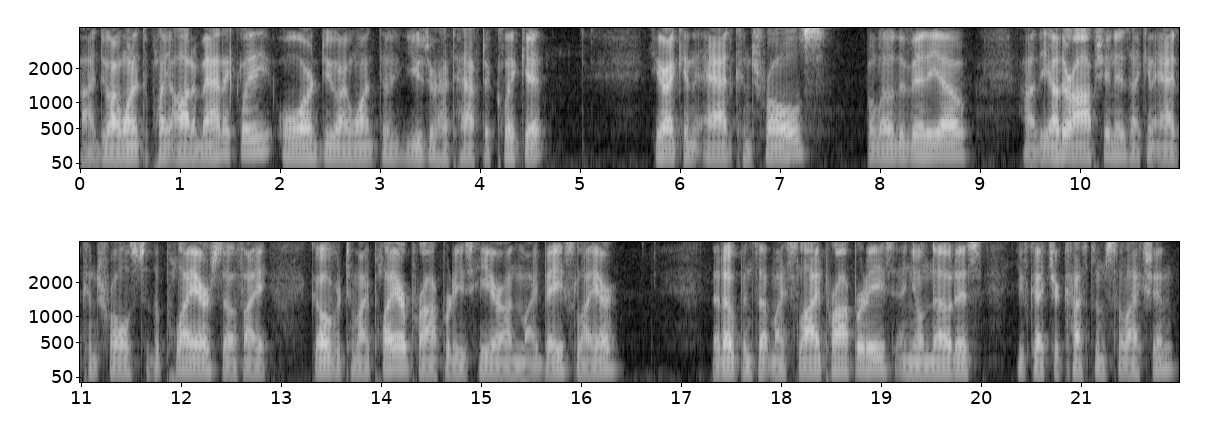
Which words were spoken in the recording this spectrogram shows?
Uh, do I want it to play automatically or do I want the user to have to click it? Here I can add controls below the video. Uh, the other option is I can add controls to the player. So if I go over to my player properties here on my base layer, that opens up my slide properties and you'll notice you've got your custom selection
